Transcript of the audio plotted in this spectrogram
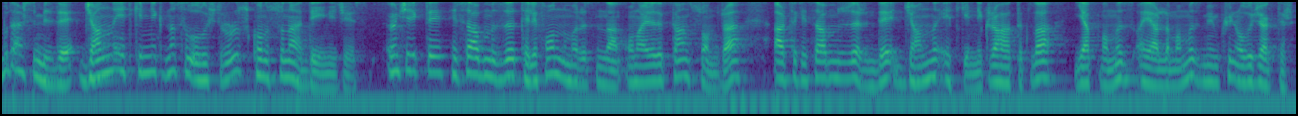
Bu dersimizde canlı etkinlik nasıl oluştururuz konusuna değineceğiz. Öncelikle hesabımızı telefon numarasından onayladıktan sonra artık hesabımız üzerinde canlı etkinlik rahatlıkla yapmamız, ayarlamamız mümkün olacaktır.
